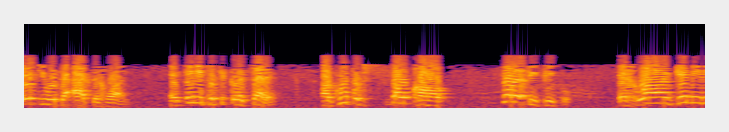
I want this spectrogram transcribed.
If you were to ask Ikhwan, in any particular setting, a group of so-called Salafi people Ikhwan, give me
